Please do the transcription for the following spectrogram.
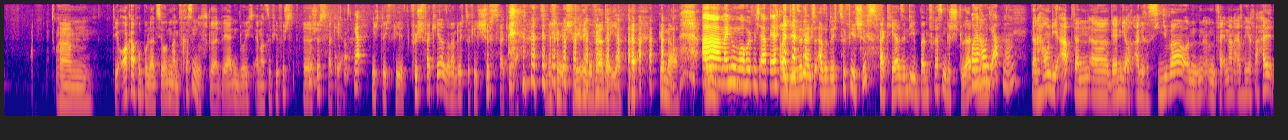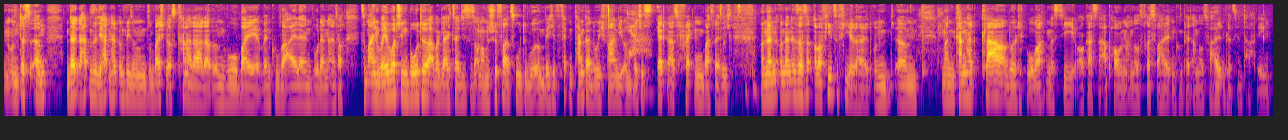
ähm, die Orca-Populationen beim Fressen gestört werden durch einmal zu viel Fisch, äh, Schiffsverkehr. Ja. Nicht durch viel Fischverkehr, sondern durch zu viel Schiffsverkehr. Das sind schon wieder schwierige Wörter hier. genau. Ah, mein Humor holt mich ab, ja. Und die sind dann, also durch zu viel Schiffsverkehr sind die beim Fressen gestört. Und dann hauen die ab, ne? dann hauen die ab, dann äh, werden die auch aggressiver und, und verändern einfach ihr Verhalten. Und das ähm, Und da hatten sie, die hatten halt irgendwie so ein, so ein Beispiel aus Kanada, da irgendwo bei Vancouver Island, wo dann einfach zum einen Whale-Watching-Boote, aber gleichzeitig ist das auch noch eine Schifffahrtsroute, wo irgendwelche fetten Tanker durchfahren, die irgendwelches Erdgas fracken, was weiß ich. Und dann, und dann ist das aber viel zu viel halt. Und ähm, man kann halt klar und deutlich beobachten, dass die Orcas da abhauen, ein anderes Fressverhalten, komplett anderes Verhalten plötzlich den Tag legen.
